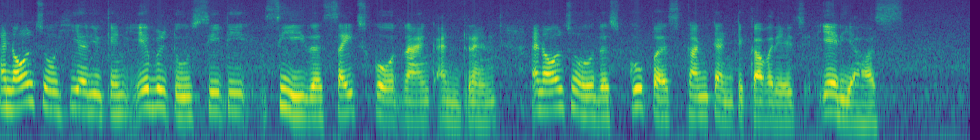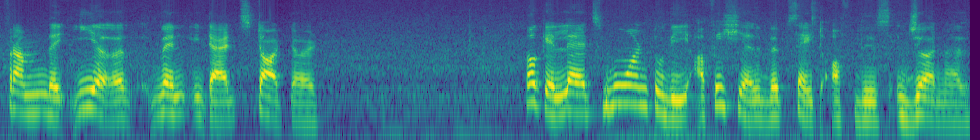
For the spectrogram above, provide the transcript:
and also here you can able to see, see the site score rank and trend and also the Scopus content coverage areas from the year when it had started. Okay, let's move on to the official website of this journal.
